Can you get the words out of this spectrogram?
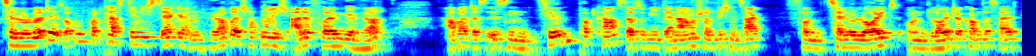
Celluleute ist auch ein Podcast, den ich sehr gern höre. Ich habe noch nicht alle Folgen gehört, aber das ist ein Film-Podcast, also wie der Name schon ein bisschen sagt, von Celluloid und Leute kommt das halt.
